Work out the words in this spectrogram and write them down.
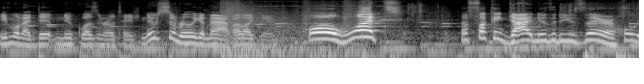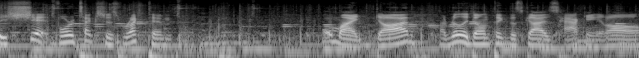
even when I did, Nuke was in rotation. Nuke's a really good map. I like Nuke. Oh, what? That fucking guy knew that he was there. Holy shit. Vortex just wrecked him. Oh my god. I really don't think this guy is hacking at all.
